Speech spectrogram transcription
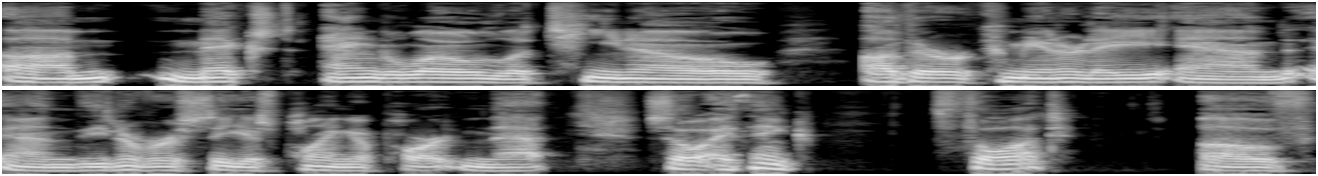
um, mixed Anglo Latino other community, and and the university is playing a part in that. So I think thought of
